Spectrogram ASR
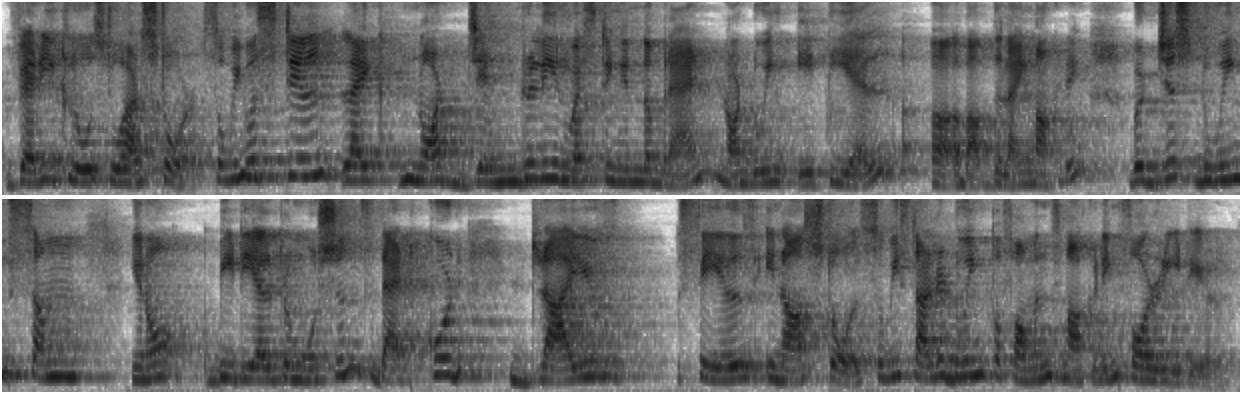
very close to our store. So we were still like not generally investing in the brand not doing atl uh, above the line marketing but just doing some you know btl promotions that could drive sales in our stores. So we started doing performance marketing for retail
